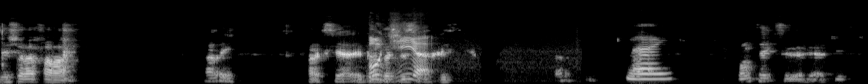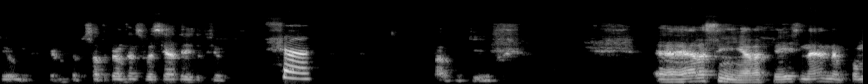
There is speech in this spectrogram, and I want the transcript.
Deixa ela falar. Fala aí. Fala que você é. Bom dia! Oi. Conta aí que você é atriz do filme. O pessoal está perguntando se você é atriz do filme. Só. Fala um pouquinho. É, ela, sim, ela fez, né, como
